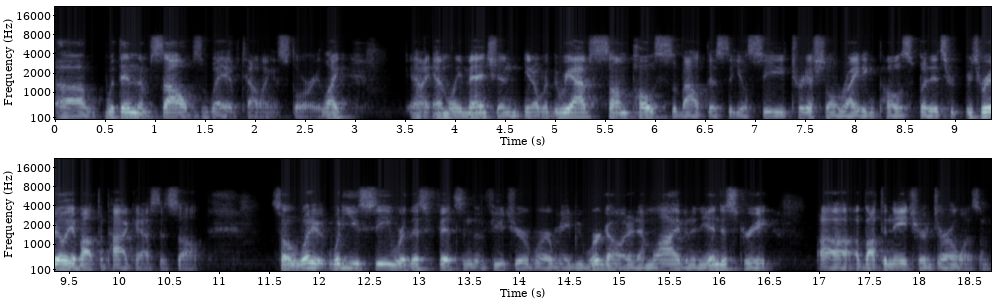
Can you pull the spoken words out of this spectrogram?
uh, within themselves way of telling a story. Like uh, Emily mentioned, you know, we have some posts about this that you'll see traditional writing posts, but it's it's really about the podcast itself. So what do, what do you see where this fits into the future of where maybe we're going at M Live and in the industry uh, about the nature of journalism?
